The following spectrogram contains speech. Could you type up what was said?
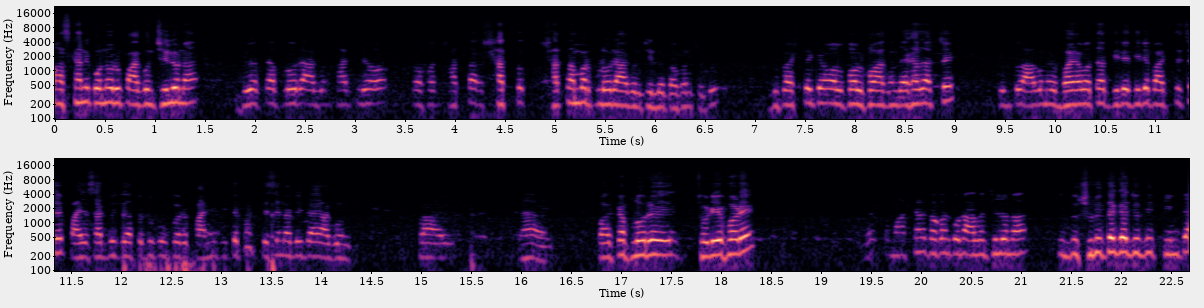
মাঝখানে কোনো রূপ আগুন ছিল না। দু একটা ফ্লোরে আগুন থাকলেও তখন সাতটা, সাত সাত নম্বর ফ্লোরে আগুন ছিল তখন শুধু। দুপাশ থেকে অল্প অল্প আগুন দেখা যাচ্ছে, কিন্তু আগুনের ভয়াবহতা ধীরে ধীরে বাড়তেছে। ফায়ার সার্ভিস যতটুকু করে পানি দিতে পারতেছে না বিদায় আগুন প্রায় হ্যাঁ কয়েকটা ফ্লোরে ছড়িয়ে পড়ে। মাঝখানে তখন কোনো আগুন ছিল না, কিন্তু শুরু থেকে যদি তিনটা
